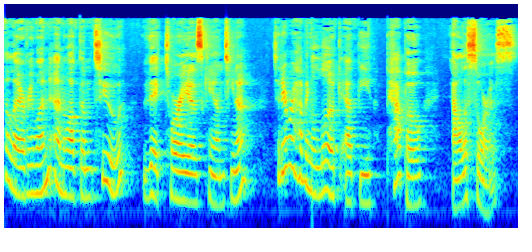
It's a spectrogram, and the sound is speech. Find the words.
Hello, everyone, and welcome to Victoria's Cantina. Today we're having a look at the Papo Allosaurus.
